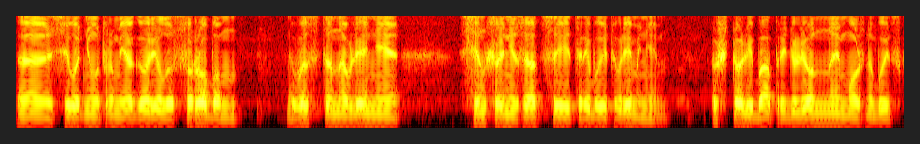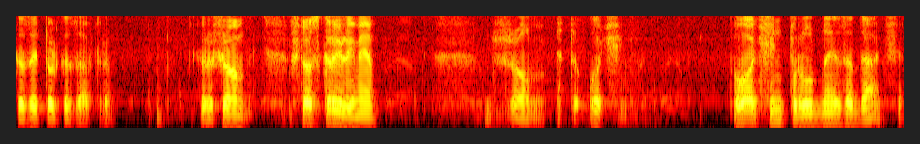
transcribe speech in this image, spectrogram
«Э, «Сегодня утром я говорила с Робом. Восстановление синхронизации требует времени. Что-либо определенное можно будет сказать только завтра». «Хорошо. Что с крыльями?» «Джон, это очень, очень трудная задача»,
